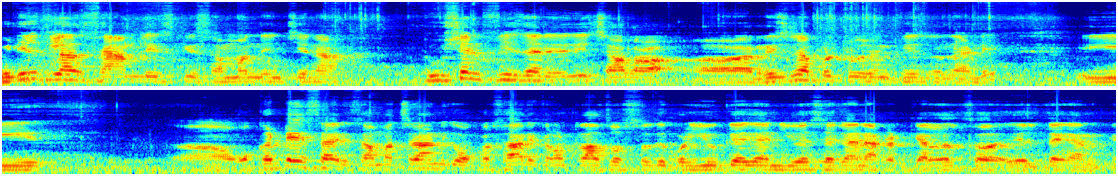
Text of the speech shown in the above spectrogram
మిడిల్ క్లాస్ ఫ్యామిలీస్కి సంబంధించిన ట్యూషన్ ఫీజు అనేది చాలా రీజనబుల్ ట్యూషన్ ఫీజు ఉందండి. ఈ ఒకటేసారి సంవత్సరానికి ఒకసారి కట్టాల్సి వస్తుంది. ఇప్పుడు యూకే కానీ యూఎస్ఏ కానీ అక్కడికి వెళ్ళాల్సి వెళ్తే కనుక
